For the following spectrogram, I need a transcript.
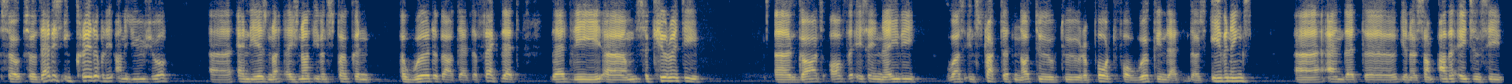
So so that is incredibly unusual, uh, and he has not he's not even spoken a word about that. The fact that that the um, security uh, guards of the SA Navy was instructed not to to report for work in that those evenings uh, and that uh, you know some other agency,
